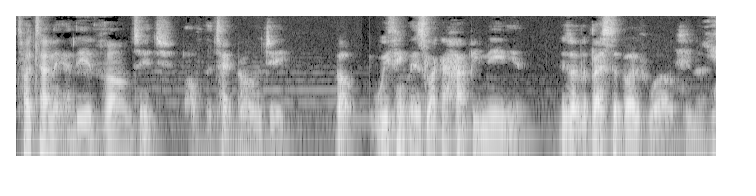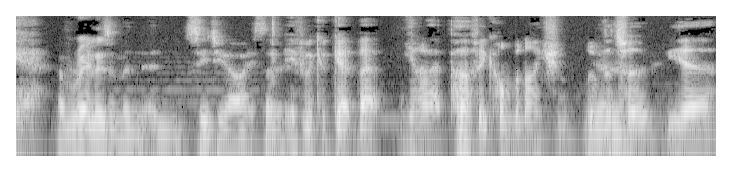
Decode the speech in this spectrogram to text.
Titanic had the advantage of the technology, but we think there's like a happy medium. There's like the best of both worlds, you know, Yeah. of realism and, and CGI. So If we could get that, you know, that perfect combination of the two, yeah.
